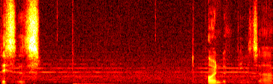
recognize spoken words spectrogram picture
this is the point of these are.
